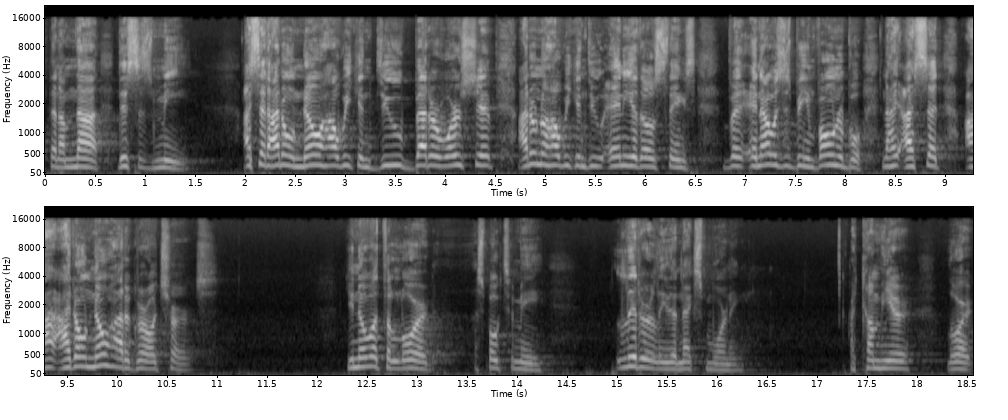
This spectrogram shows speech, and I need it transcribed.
then I'm not. This is me. I said, I don't know how we can do better worship. I don't know how we can do any of those things. But, and I was just being vulnerable. And I, I said, I, I don't know how to grow a church. You know what? The Lord spoke to me literally the next morning. I come here, Lord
